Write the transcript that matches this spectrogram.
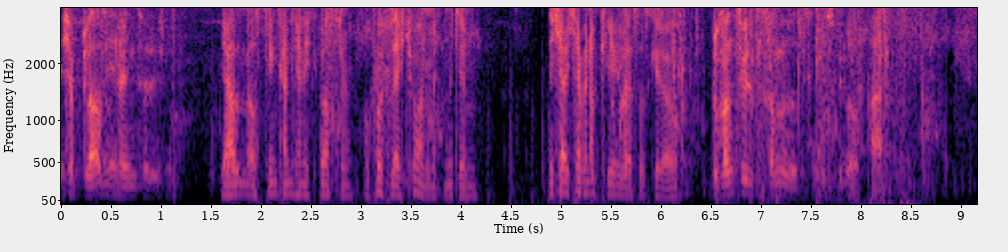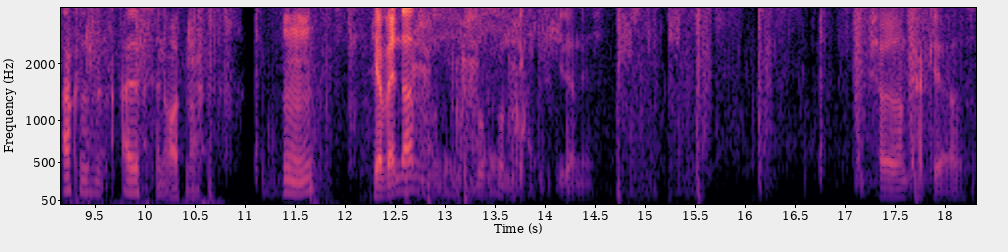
Ich habe Glaspanes hätte ich noch. Ja, aus denen kann ich ja nichts basteln. Obwohl, vielleicht schon, mit, mit dem... Ich, ich habe ja noch Kegel, das geht auch. Du kannst sie wieder zusammensetzen, das geht So, auch. passt. Ach, das ist alles in Ordnung. Mhm. Ja, wenn dann bloß so ein Eck, das geht ja nicht. Schaut dann kacke aus.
